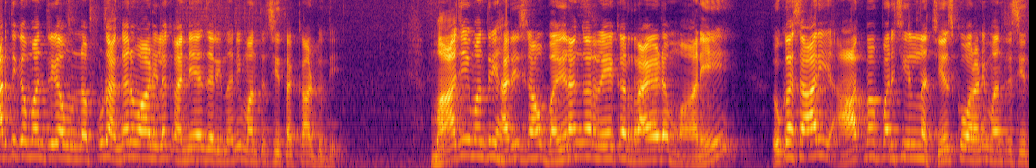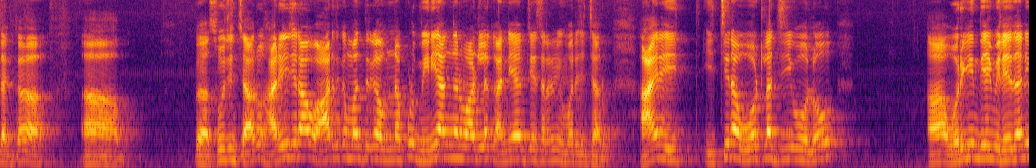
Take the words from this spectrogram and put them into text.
ఆర్థిక మంత్రిగా ఉన్నప్పుడు అంగన్వాడీలకు అన్యాయం జరిగిందని మంత్రి సీతక్క అంటుంది. మాజీ మంత్రి హరీష్ రావు బహిరంగ లేఖ రాయడం మాని ఒకసారి ఆత్మ పరిశీలన చేసుకోవాలని మంత్రి సీతక్క సూచించారు. హరీష్ రావు ఆర్థిక మంత్రిగా ఉన్నప్పుడు మినీ అంగన్వాడీలకు అన్యాయం చేశారని విమర్శించారు. ఆయన ఇచ్చిన ఓట్ల జీవోలో ఒరిగింది ఏమీ లేదని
